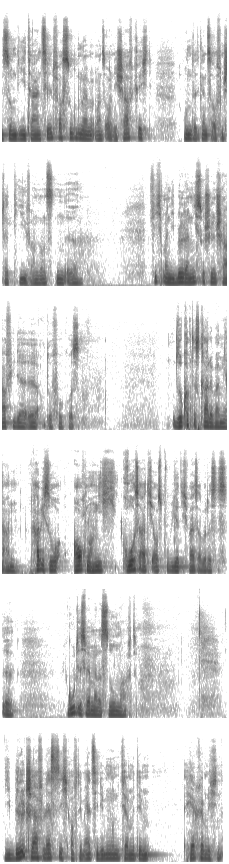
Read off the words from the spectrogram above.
zum digitalen Zählfach suchen, damit man es auch nicht scharf kriegt und das Ganze auf ein Stativ. Ansonsten äh, kriegt man die Bilder nicht so schön scharf wie der äh, Autofokus. So kommt es gerade bei mir an. Habe ich so auch noch nicht großartig ausprobiert. Ich weiß aber, dass es äh, gut ist, wenn man das so macht. Die Bildschärfe lässt sich auf dem LCD-Monitor mit dem herkömmlichen,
